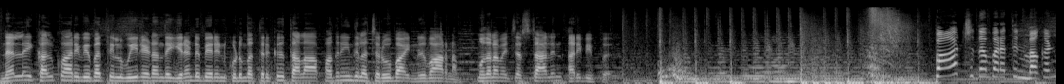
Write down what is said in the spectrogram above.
நெல்லை கல்குவாரி விபத்தில் உயிரிழந்த இரண்டு பேரின் குடும்பத்திற்கு தலா பதினைந்து லட்சம் ரூபாய் நிவாரணம் முதலமைச்சர் ஸ்டாலின் அறிவிப்பு. ப சிதம்பரத்தின் மகன்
